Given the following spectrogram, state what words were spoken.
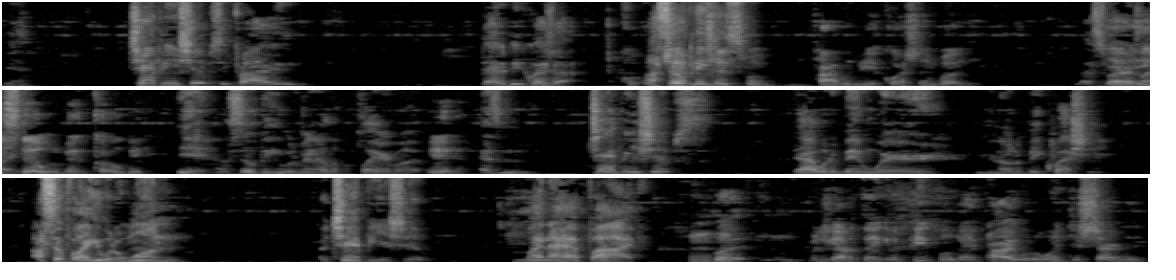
Yeah. Championships, he probably that'd be the question. I I still think this would probably be a question, but As far yeah, as he like, still would have been Kobe. yeah, I still think he would have been a hell of a player. But Yeah. as in championships, that would have been where you know the big question. I still feel like he would have won a championship. Might not have five, Mhm. but But you got to think of the people that probably would have went to Charlotte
